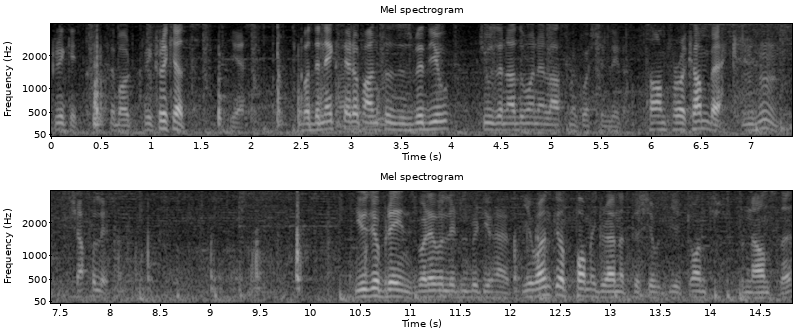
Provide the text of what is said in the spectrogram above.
cricket. It's about cricket. Cricket. Yes. But the next set of answers is with you. Choose another one. I'll ask my question later. Time for a comeback. hmm Shuffle it. Use your brains, whatever little bit you have. You won't go pomegranate because you, you can't pronounce that.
